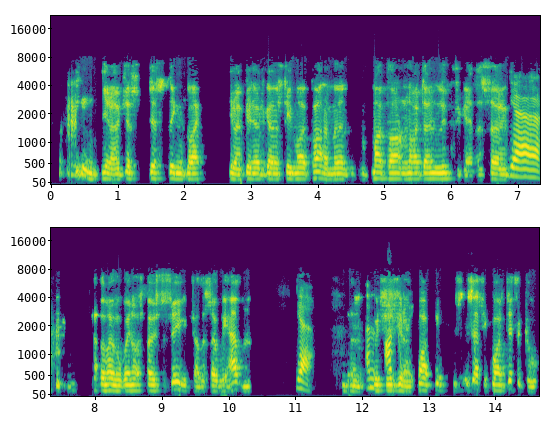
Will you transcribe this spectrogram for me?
you know, just just things like you know being able to go and see my partner. My, my partner and I don't live together, so yeah. At the moment, we're not supposed to see each other, so we haven't. Yeah, um, which is, you know, quite, it's actually quite difficult.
